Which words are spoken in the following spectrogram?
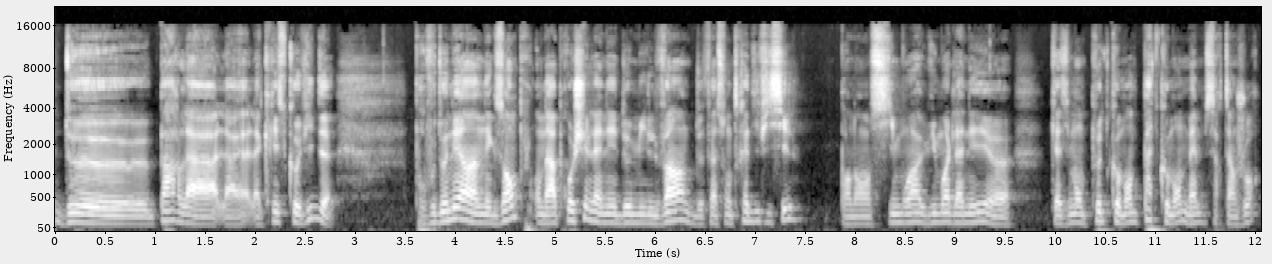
de, par la, la crise Covid. Pour vous donner un exemple, on a approché l'année 2020 de façon très difficile. Pendant 6 mois, 8 mois de l'année, euh, quasiment peu de commandes, pas de commandes même certains jours.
